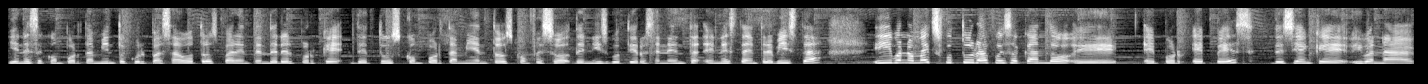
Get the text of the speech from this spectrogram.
y en ese comportamiento culpas a otros para entender el porqué de tus comportamientos, confesó Denise Gutiérrez en, esta entrevista. Y bueno, Mex Futura fue sacando eh, eh, por EPs, decían que iban a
